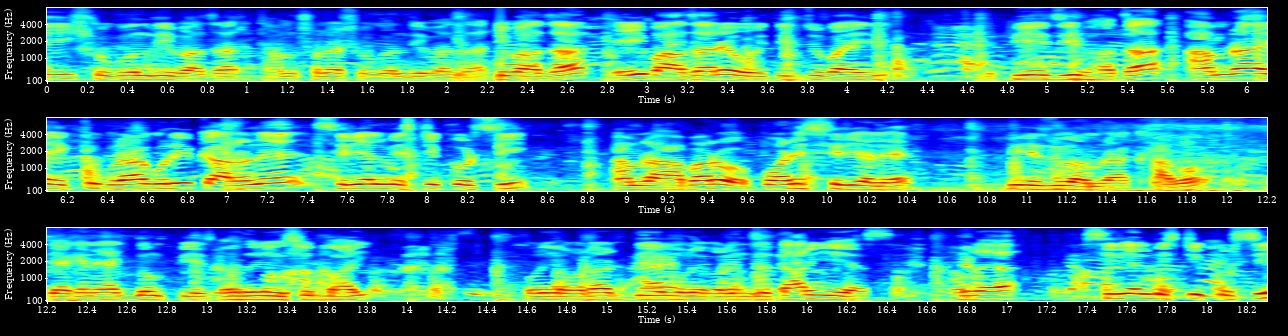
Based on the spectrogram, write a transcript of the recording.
সেই সুগন্ধি বাজার, ধামসোনা সুগন্ধি বাজার। এই বাজার, এই বাজারে ঐতিহ্যবাহী পেঁয়াজি ভাজা। আমরা একটু ঘোরাঘুরির কারণে সিরিয়াল মিস্টেক করছি। আমরা আবারও পরের সিরিয়ালে পেঁয়াজু আমরা খাব। দেখেন একদম পেঁয়াজ। আমাদের ইউসুফ ভাই, উনি অর্ডার দিয়ে মনে করেন যে দাঁড়িয়ে আছে। আমরা সিরিয়াল মিস্টেক করছি।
